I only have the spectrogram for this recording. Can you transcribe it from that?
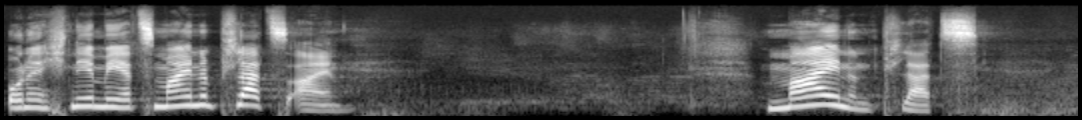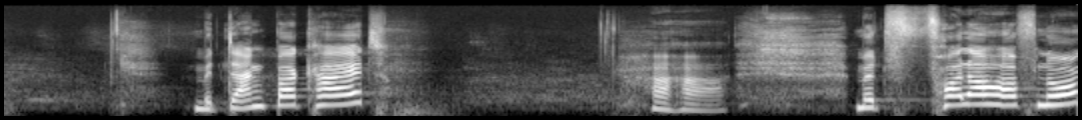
Und ich nehme jetzt meinen Platz ein. Meinen Platz. Mit Dankbarkeit. Haha. mit voller Hoffnung.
